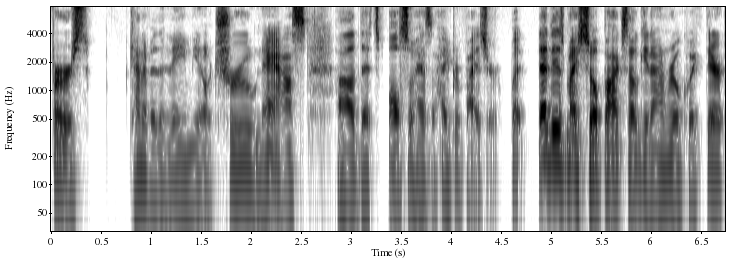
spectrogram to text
first kind of in the name, you know, true NAS, uh, that also has a hypervisor. But that is my soapbox. I'll get on real quick there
